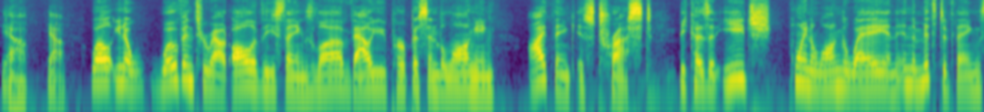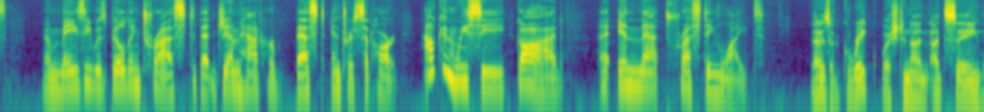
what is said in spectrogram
Yeah. Yeah. Well, you know, woven throughout all of these things love, value, purpose, and belonging I think is trust mm-hmm. because at each point along the way and in the midst of things, you know, Maisie was building trust that Jim had her best interests at heart. How can we see God uh, in that trusting light? That is a great question. I'd, I'd say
